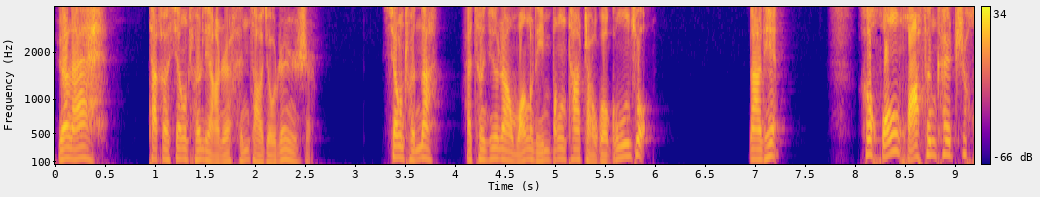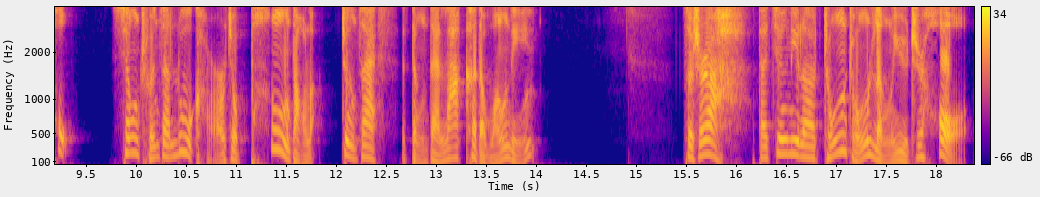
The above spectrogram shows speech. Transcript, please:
原来他和香纯两人很早就认识，香纯呢还曾经让王林帮他找过工作。那天和黄华分开之后，香纯在路口就碰到了正在等待拉客的王林。此时啊，在经历了种种冷遇之后。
